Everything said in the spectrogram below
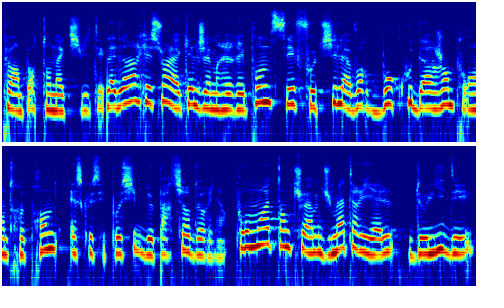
peu importe ton activité. La dernière question à laquelle j'aimerais répondre, c'est faut-il avoir beaucoup d'argent pour entreprendre? Est-ce que c'est possible de partir de rien Pour moi, tant que tu as du matériel, de l'idée,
